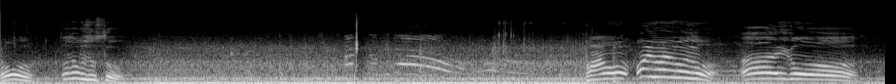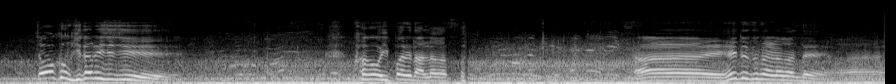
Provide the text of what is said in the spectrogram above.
오, 또 잡으셨어. 어이구. 아이고. 조금 기다리시지. 광어 이빨에 날라갔어. 아 헤드도 날라갔네. 아이.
